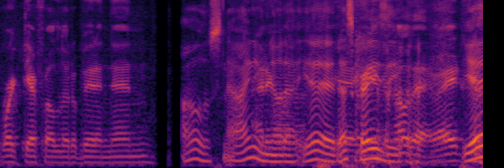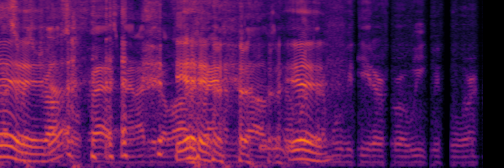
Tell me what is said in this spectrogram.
Worked there for a little bit, and then Oh snap! I didn't I even know that. Yeah, that's you crazy. didn't know that, right? Yeah, That's what dropped that- so fast, man. I did a lot Yeah. of random jobs. You know, I Yeah. worked at a movie theater for a week before.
